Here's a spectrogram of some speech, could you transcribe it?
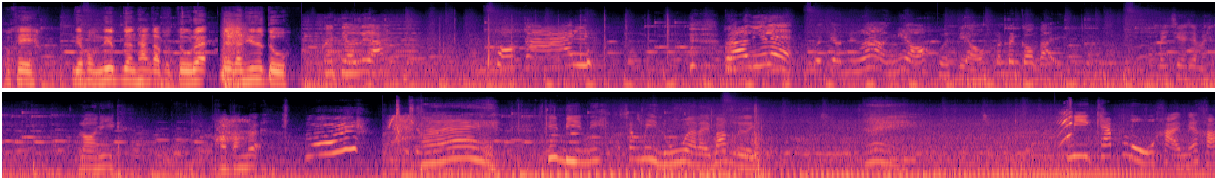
โอเค เดี๋ยวผมรีบเดินทางกลับสตูด้วยเจอกันที่สตูก๋วยเตี๋ยวเรือพอก ร้านนี้แหละก๋วยเตี๋ยวเนื้ออย่างนี้เหรอ ก๋วยเตี๋ยว มันเป็นกอไก่ ไม่เชื่อใช่ไหม รอนี่ ขอตังค์ด้วย เฮ้ยใช่พี่บีนนี่ช่างไม่รู้อะไรบ้างเลยเฮ้ยมีแคปหมูขายไหมคะ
